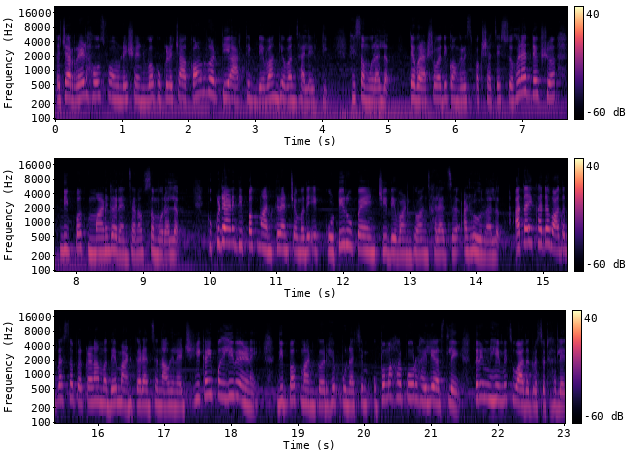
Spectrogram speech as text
त्याच्या रेड हाऊस फाउंडेशन व कुकडेच्या अकाउंटवरती आर्थिक देवाणघेवाण झाली होती. हे समोर आलं. तेव्हा राष्ट्रवादी काँग्रेस पक्षाचे शहराध्यक्ष दीपक माणगर यांचं नाव समोर आलं. कुकडे आणि दीपक मानकर यांच्यामध्ये एक कोटी रुपयांची देवाणघेवाण झाल्याचं आढळून आलं. आता एखाद्या वादग्रस्त प्रकरणामध्ये मानकर यांचं नाव येण्याची ही काही पहिली वेळ नाही. दीपक मानकर हे पुण्याचे उपमहापौर राहिले असले तरी नेहमीच वादग्रस्त ठरलेत.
